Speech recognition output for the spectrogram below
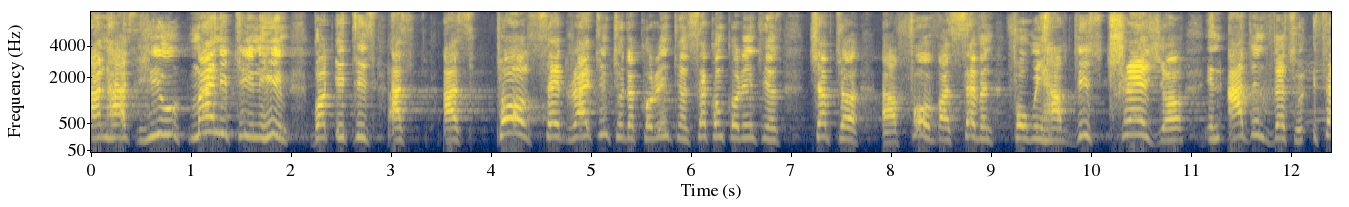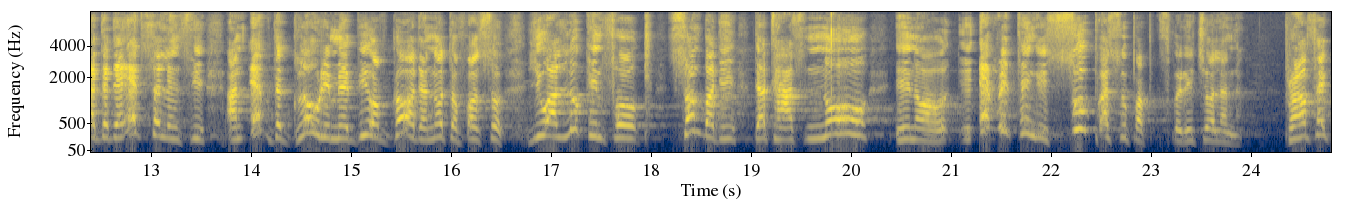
and has humanity in him, but it is as, as Paul said, writing to the Corinthians, Second Corinthians chapter uh, 4, verse 7, for we have this treasure in earthen vessels. It said that the excellency and if the glory may be of God and not of us. So you are looking for somebody that has no, you know, everything is super, super spiritual and perfect.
